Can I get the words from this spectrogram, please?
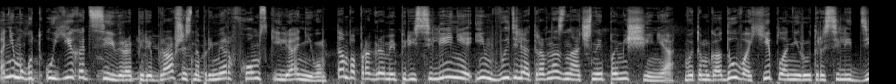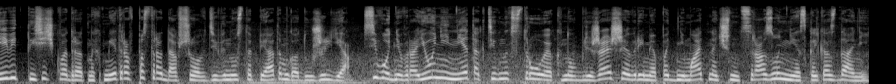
Они могут уехать с севера, перебравшись, например, в Хомск или Аниву. Там по программе переселения им выделят равнозначные помещения. В этом году в Ахе планируют расселить 9 тысяч квадратных метров пострадавшего в 95 году жилья. Сегодня в районе нет активных строек, но в ближайшее время поднимать начнут сразу несколько зданий.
